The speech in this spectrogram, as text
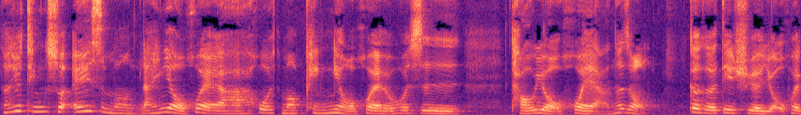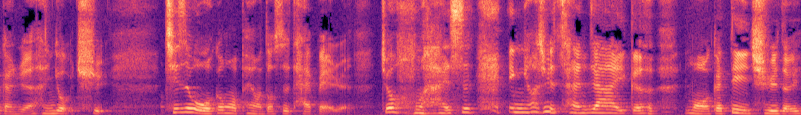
然后就听说哎什么男友会啊，或什么平友会，或是桃友会啊，那种各个地区的友会，感觉很有趣。其实我跟我朋友都是台北人，就我们还是硬要去参加一个某个地区的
